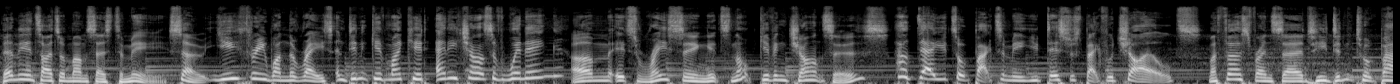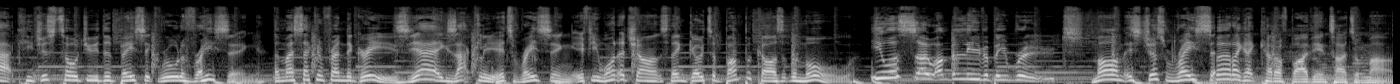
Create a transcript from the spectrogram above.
Then the entitled mum says to me, So, you three won the race and didn't give my kid any chance of winning? Um, it's racing, it's not giving chances. How dare you talk back to me, you disrespectful child? My first friend said he didn't talk back, he just told you the basic rule of racing. And my second friend agrees, yeah, exactly, it's racing. If you want a chance, then go to bumper cars at the mall. You are so unbelievably rude. Mom, it's just race. But I get cut off by the entitled mum.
